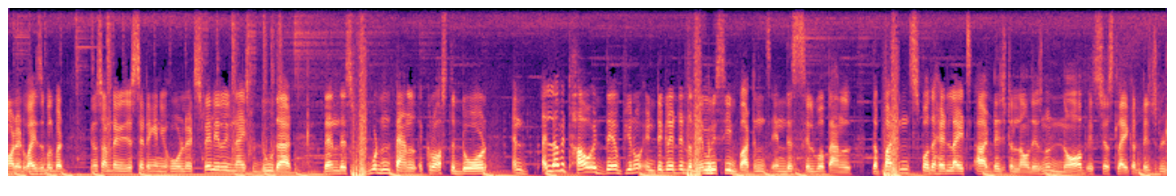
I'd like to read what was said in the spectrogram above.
not advisable but you know sometimes you're just sitting and you hold it. It's really really nice to do that. Then this wooden panel across the door and I love it how it, they've you know integrated the memory seat buttons in this silver panel. The buttons for the headlights are digital now. There's no knob. It's just like a digital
